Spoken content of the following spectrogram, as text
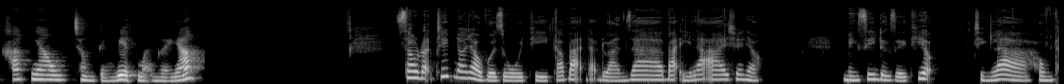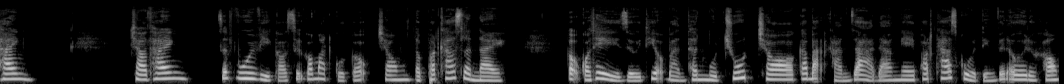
khác nhau trong tiếng Việt mọi người nhé. Sau đoạn clip nho nhỏ vừa rồi thì các bạn đã đoán ra bạn ấy là ai chưa nhỉ? Mình xin được giới thiệu, chính là Hồng Thanh. Chào Thanh, rất vui vì có sự góp mặt của cậu trong tập podcast lần này. Cậu có thể giới thiệu bản thân một chút cho các bạn khán giả đang nghe podcast của Tiếng Việt ơi được không?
